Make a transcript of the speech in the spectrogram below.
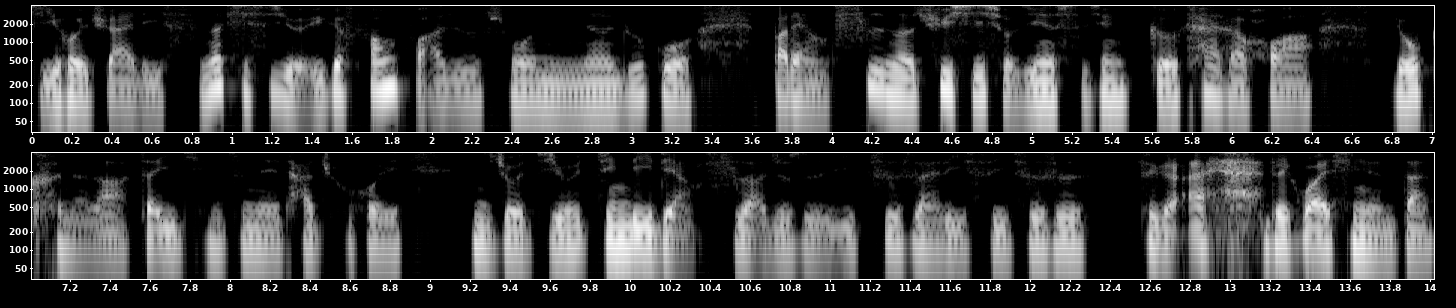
机会去爱丽丝，那其实有一个方法，就是说你呢，如果把两次呢去洗手间的时间隔开的话，有可能啊，在一天之内，他就会，你就有机会经历两次啊，就是一次是爱丽丝，一次是这个爱 这个外星人蛋。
